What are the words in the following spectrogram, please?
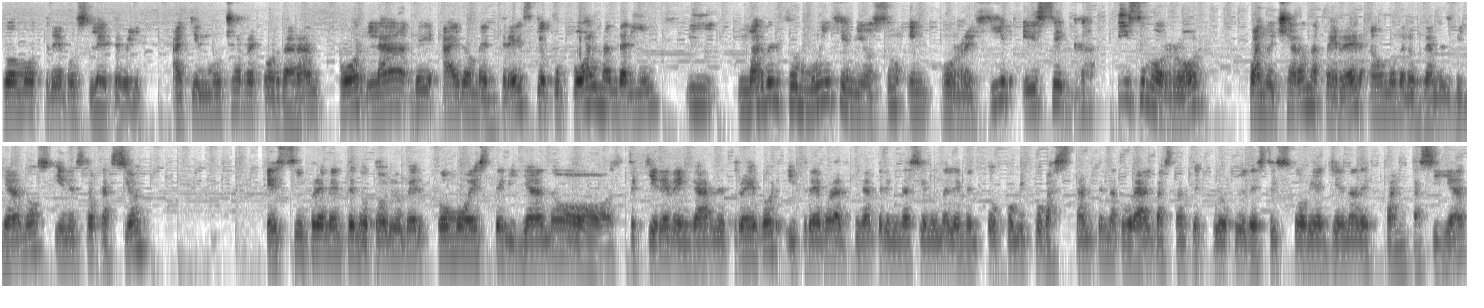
como Trevor Slattery, a quien muchos recordarán por la de Iron Man 3 que ocupó al mandarín y Marvel fue muy ingenioso en corregir ese gravísimo error cuando echaron a perder a uno de los grandes villanos y en esta ocasión es simplemente notorio ver cómo este villano se quiere vengar de Trevor y Trevor al final termina siendo un elemento cómico bastante natural, bastante propio de esta historia llena de fantasía,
